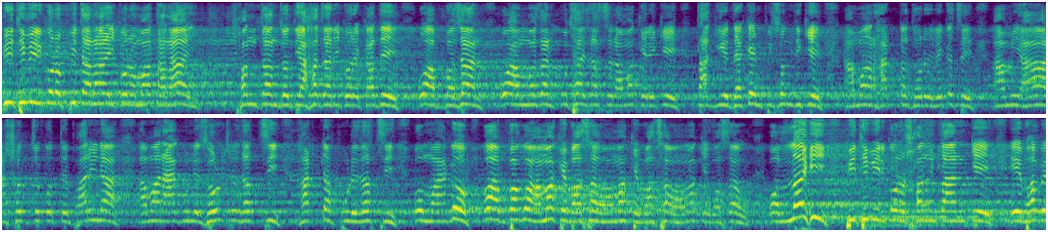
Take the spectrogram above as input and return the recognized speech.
পৃথিবীর কোনো পিতা নাই, কোনো মাতা নাই সন্তান যদি হাজারি করে কাঁদে, ও আব্বাজান ও আম্মাজান কোথায় যাচ্ছেন আমাকে রেখে? তাকিয়ে দেখেন পিছন দিকে, আমার হাতটা ধরে রেখেছে, আমি আর সহ্য করতে পারি না, আমার আগুনে ঝলটে যাচ্ছি, হাতটা পুড়ে যাচ্ছি। ও মা গো, ও আব্বা গো, আমাকে বাঁচাও আমাকে বাঁচাও আমাকে বাঁচাও। অল্লাহি, পৃথিবীর কোনো সন্তানকে এভাবে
